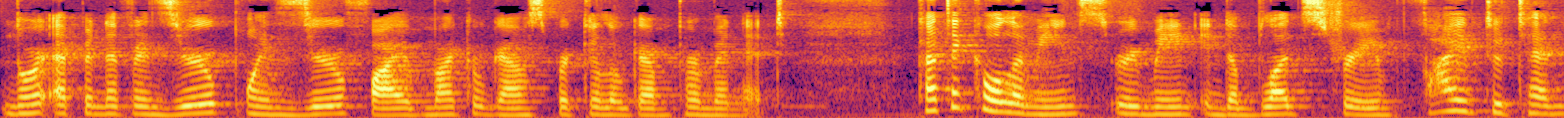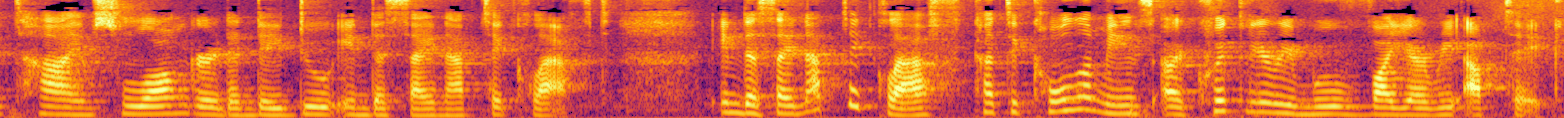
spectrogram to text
norepinephrine 0.05 micrograms per kilogram per minute. Catecholamines remain in the bloodstream 5 to 10 times longer than they do in the synaptic cleft. In the synaptic cleft, catecholamines are quickly removed via reuptake.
